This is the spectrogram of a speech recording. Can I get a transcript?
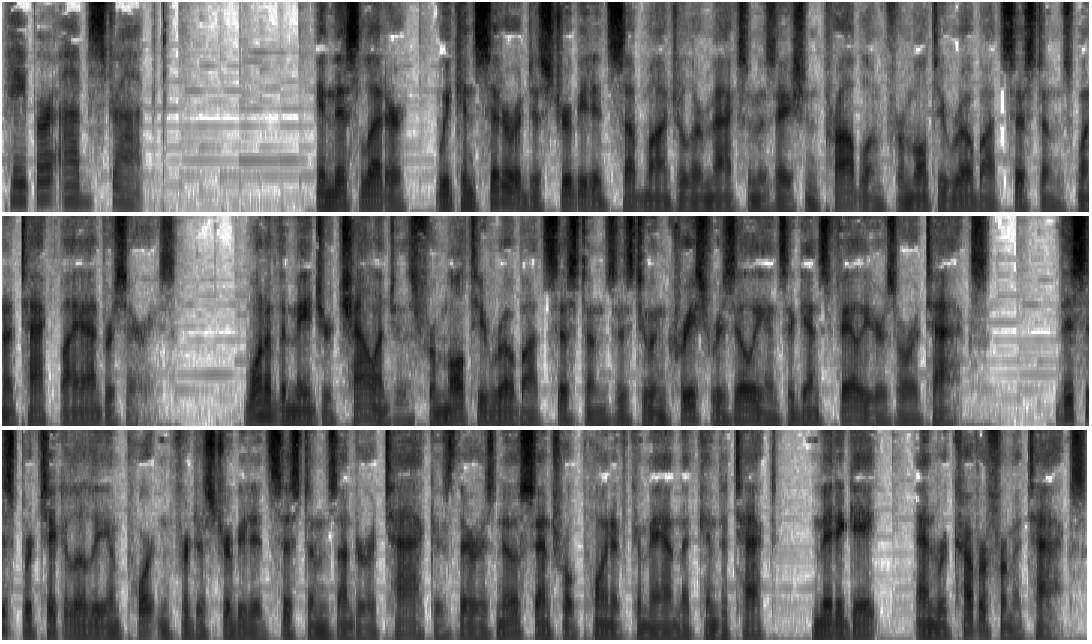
Paper abstract In this letter, we consider a distributed submodular maximization problem for multi-robot systems when attacked by adversaries. One of the major challenges for multi-robot systems is to increase resilience against failures or attacks. This is particularly important for distributed systems under attack as there is no central point of command that can detect, mitigate, and recover from attacks.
